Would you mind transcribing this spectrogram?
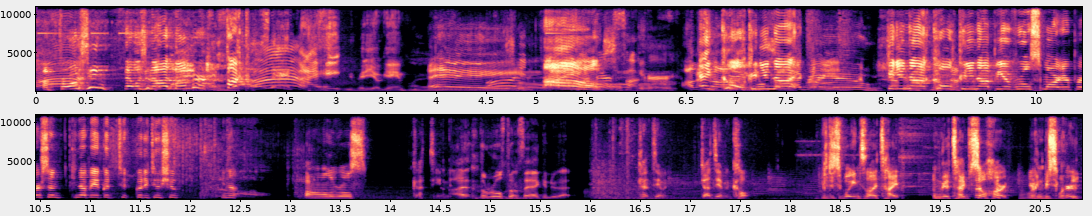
I'm frozen? That was an odd number? Ah. Fuck! Ah. I hate you, video game. Hey. Oh! oh. Motherfucker. Hey, Cole, can you not- back for you. Can you not, Cole? Can you not be a rule smarter person? Can you not be a good t- goody two shoe? Can you not follow all the rules? God damn it. I, the rules don't say I can do that. God damn it. God damn it, Cole. You just wait until I type. I'm gonna type so hard. You're gonna be screwed.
